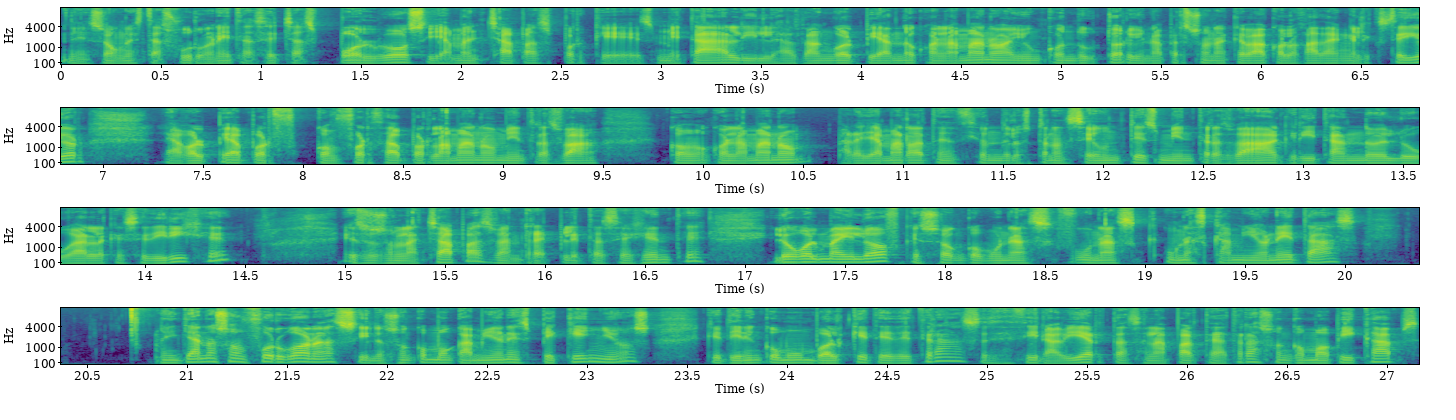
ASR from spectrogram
eh, son estas furgonetas hechas polvo, se llaman chapas porque es metal y las van golpeando con la mano. Hay un conductor y una persona que va colgada en el exterior, la golpea con fuerza por la mano mientras va con, la mano para llamar la atención de los transeúntes mientras va gritando el lugar al que se dirige. Esos son las chapas, van repletas de gente. Y luego el My Love, que son como unas, unas camionetas ya no son furgonas, sino son como camiones pequeños que tienen como un volquete detrás, es decir, abiertas en la parte de atrás, son como pickups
